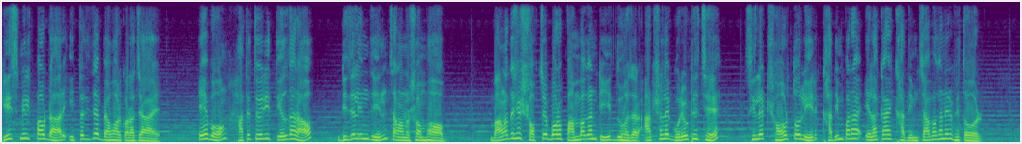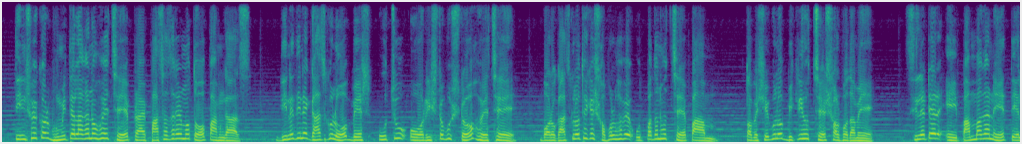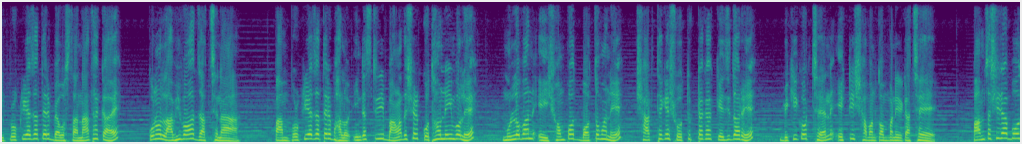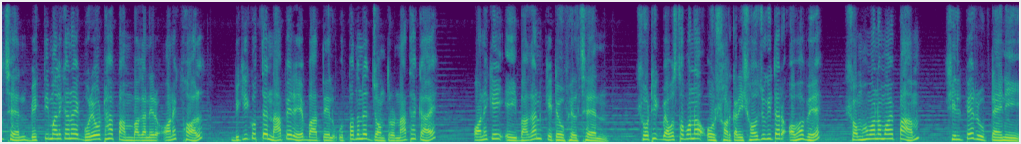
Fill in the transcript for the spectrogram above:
গ্রিস মিল্ক পাউডার ইত্যাদিতে ব্যবহার করা যায় এবং হাতে তৈরি তেল দ্বারাও ডিজেল ইঞ্জিন চালানো সম্ভব। বাংলাদেশের সবচেয়ে বড় পাম বাগানটি দু হাজার আট সালে গড়ে উঠেছে সিলেট শহরতলির খাদিমপাড়া এলাকায় খাদিম চা বাগানের ভেতর। তিনশো একর ভূমিতে লাগানো হয়েছে প্রায় পাঁচ হাজারের মতো পাম গাছ। দিনে দিনে গাছগুলো বেশ উঁচু ও হৃষ্টপুষ্ট হয়েছে। বড় গাছগুলো থেকে সফলভাবে উৎপাদন হচ্ছে পাম। তবে সেগুলো বিক্রি হচ্ছে স্বল্প দামে। সিলেটের এই পামবাগানে তেল প্রক্রিয়াজাতের ব্যবস্থা না থাকায় কোনো লাভই পাওয়া যাচ্ছে না। পাম প্রক্রিয়াজাতের ভালো ইন্ডাস্ট্রি বাংলাদেশের কোথাও নেই বলে মূল্যবান এই সম্পদ বর্তমানে ষাট থেকে সত্তর টাকা কেজি দরে বিক্রি করছেন একটি সাবান কোম্পানির কাছে। পাম চাষিরা বলছেন, ব্যক্তি মালিকানায় গড়ে ওঠা পাম বাগানের অনেক ফল বিক্রি করতে না পেরে বা তেল উৎপাদনের যন্ত্র না থাকায় অনেকেই এই বাগান কেটেও ফেলছেন। সঠিক ব্যবস্থাপনা ও সরকারি সহযোগিতার অভাবে সম্ভাবনাময় পাম শিল্পের রূপ নেয়নি।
